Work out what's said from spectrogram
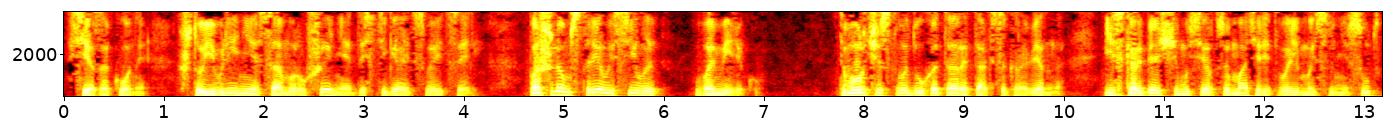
все законы, что явление саморушения достигает своей цели. Пошлем стрелы силы в Америку. Творчество духа Тары так сокровенно – и скорбящему сердцу матери твои мысли несут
